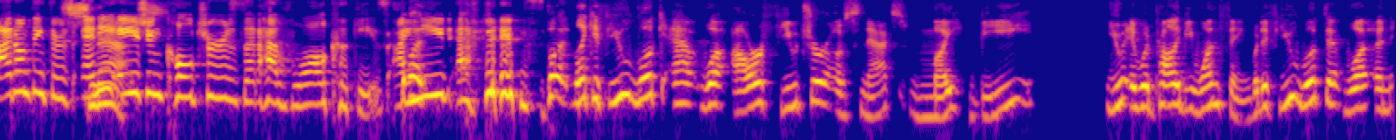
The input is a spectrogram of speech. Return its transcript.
I don't think there's any Asian cultures that have wall cookies. But, I need evidence. But like if you look at what our future of snacks might be, you it would probably be one thing. But if you looked at what an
